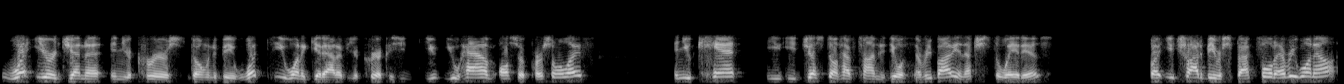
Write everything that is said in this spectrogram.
what your agenda in your career is going to be. What do you want to get out of your career? Because you, you you have also a personal life, and you can't you, you just don't have time to deal with everybody, and that's just the way it is. But you try to be respectful to everyone out,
